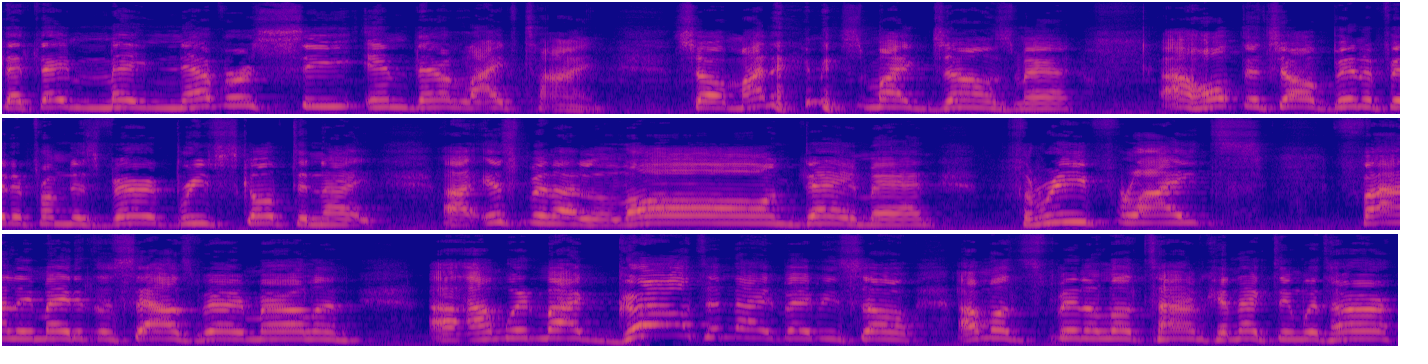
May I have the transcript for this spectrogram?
that they may never see in their lifetime. So, my name is Mike Jones, man. I hope that y'all benefited from this very brief scope tonight. Uh, it's been a long day, man. Three flights Finally made it to Salisbury, Maryland. Uh, I'm with my girl tonight, baby. So I'm gonna spend a little time connecting with her,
